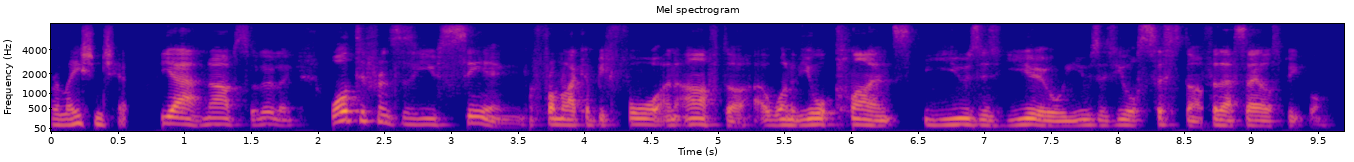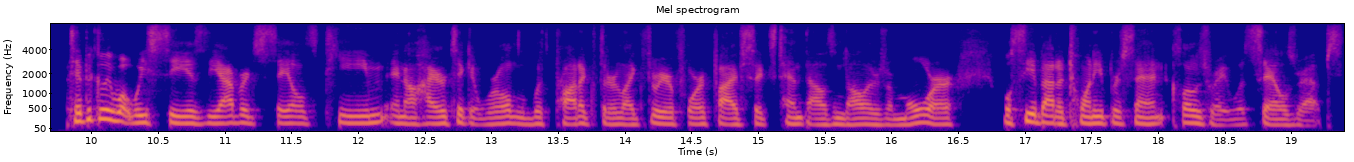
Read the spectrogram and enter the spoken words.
relationship. Yeah, no, absolutely. What differences are you seeing from like a before and after uh, one of your clients uses you or uses your system for their salespeople? Typically, what we see is the average sales team in a higher ticket world with products that are like three or four, five, six, ten thousand dollars or more, we'll see about a 20% close rate with sales reps.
